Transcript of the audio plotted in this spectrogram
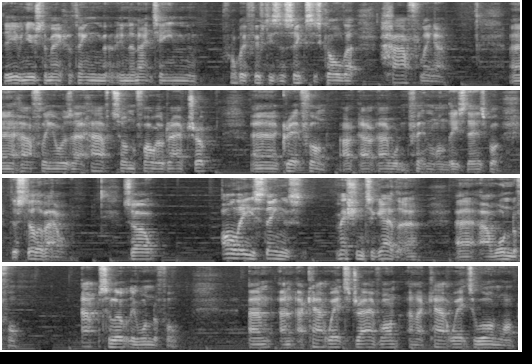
They even used to make a thing in the 19 probably 50s and 60s called a Haflinger uh, Haflinger was a half ton four wheel drive truck. Uh, great fun. I, I, I, wouldn't fit in one these days, but they're still about. So all these things meshing together uh, are wonderful. Absolutely wonderful. And, and I can't wait to drive one and I can't wait to own one.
